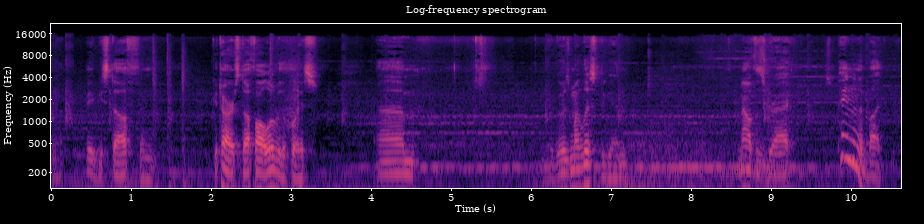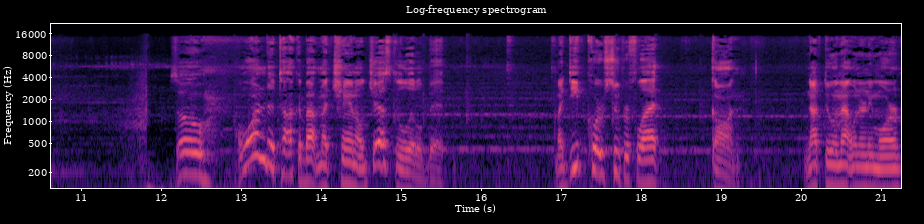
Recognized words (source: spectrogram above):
You know, baby stuff and guitar stuff all over the place. Um, there goes my lisp again. Mouth is dry. It's a pain in the butt. So, I wanted to talk about my channel just a little bit. My Deep Core Super Flat, gone. Not doing that one anymore.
